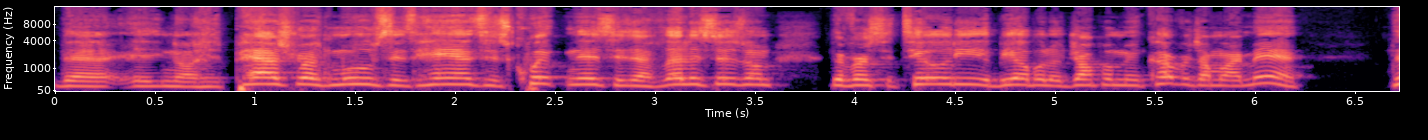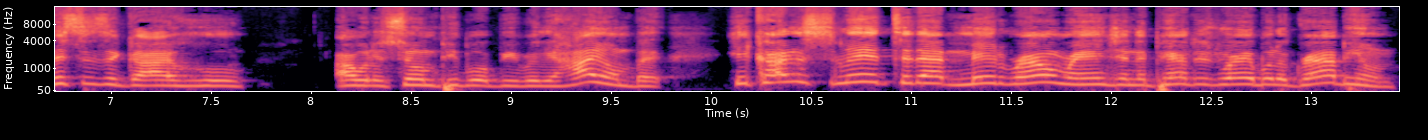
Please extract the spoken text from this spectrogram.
the eh, you know his pass rush moves, his hands, his quickness, his athleticism, the versatility to be able to drop him in coverage. I'm like, man, this is a guy who I would assume people would be really high on, but he kind of slid to that mid round range, and the Panthers were able to grab him.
